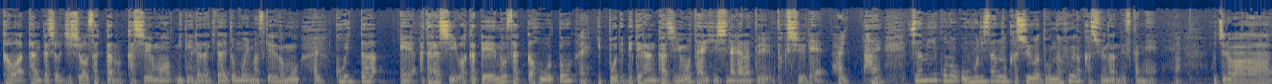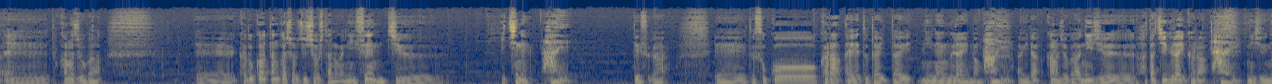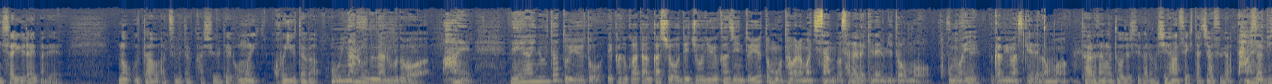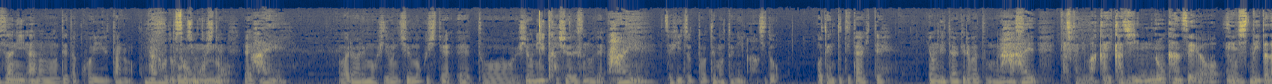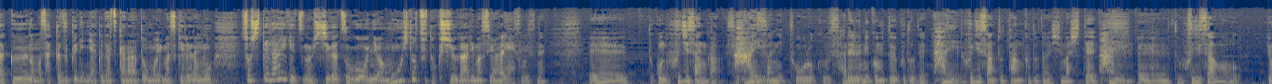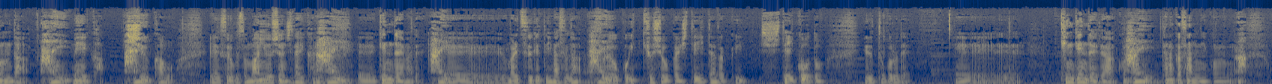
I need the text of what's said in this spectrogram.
川短歌賞受賞作家の歌集も見ていただきたいと思いますけれども、はい、こういったえー、新しい若手の作家法と一方でベテラン歌人を対比しながらという特集で、はい、はい、ちなみにこの大森さんの歌集はどんな風な歌集なんですかね？あこちらは、えーと、彼女が、えー、角川短歌賞を受賞したのが2011年ですが、はいえーと、そこから、えーと、大体2年ぐらいの間、はい、彼女が20 20歳ぐらいから22歳ぐらいまでの歌を集めた歌集で主に恋歌が多いです。なるほどなるほど、はい。恋愛の歌というとで角川短歌賞で女流歌人というともう俵町さんの「サラダ記念日」とも思い浮かびますけれども、ね、俵さんが登場してから四半世紀経ちますが、はい、久々にあの出た恋歌の登場として、はい、我々も非常に注目して、えーと、非常にいい歌集ですので、はい、ぜひちょっとお手元に一度お手に取っていただいて読んでいただければと思います。はい、確かに若い歌人の感性を、えーね、知っていただくのも作家作りに役立つかなと思いますけれども、はい、そして来月の7月号にはもう一つ特集がありますよね。はい、そうですね。えー、と今度富士山が世界遺産に登録される見込みということで、はい、富士山と短歌と題しまして、はい、えーと富士山を読んだ名歌、はい、集歌を、えー、それこそ万葉集の時代から、はい、えー、現代まで、はい、えー、生まれ続けていますが、はい、それをこう一挙紹介していただしていこうというところで、えー、近現代ではこの、田中さんにこの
